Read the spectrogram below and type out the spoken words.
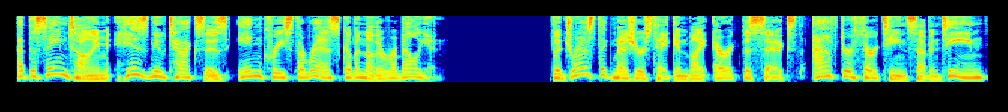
At the same time, his new taxes increased the risk of another rebellion. The drastic measures taken by Eric VI after 1317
